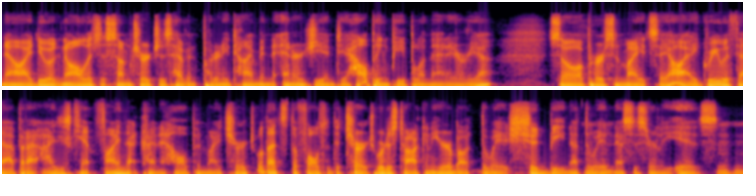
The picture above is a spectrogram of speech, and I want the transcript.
Now, I do acknowledge that some churches haven't put any time and energy into helping people in that area. So a person might say, Oh, I agree with that, but I, I, just can't find that kind of help in my church. Well, that's the fault of the church. We're just talking here about the way it should be, not the mm-hmm. way it mm-hmm. necessarily is. Mm-hmm.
